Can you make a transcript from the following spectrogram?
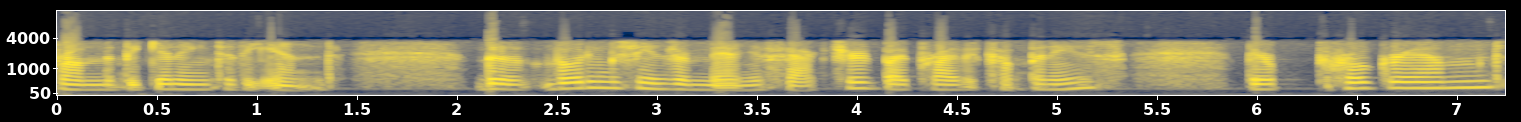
from the beginning to the end. The voting machines are manufactured by private companies. They're programmed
